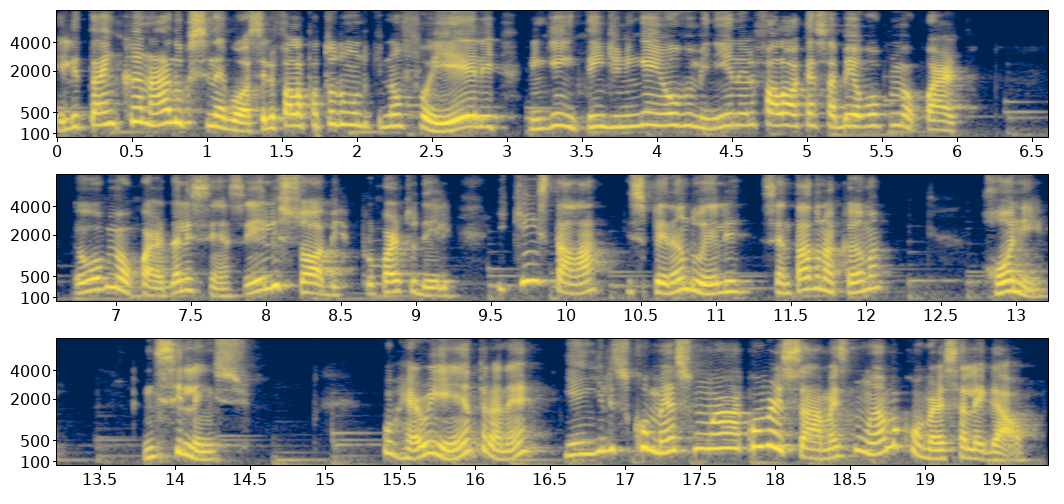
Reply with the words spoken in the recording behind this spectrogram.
Ele tá encanado com esse negócio. Ele fala para todo mundo que não foi ele, ninguém entende, ninguém ouve o menino. Ele fala: Ó, quer saber? Eu vou pro meu quarto. Eu vou pro meu quarto, dá licença. E ele sobe pro quarto dele. E quem está lá, esperando ele, sentado na cama? Rony, em silêncio. O Harry entra, né? E aí eles começam a conversar, mas não é uma conversa legal.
